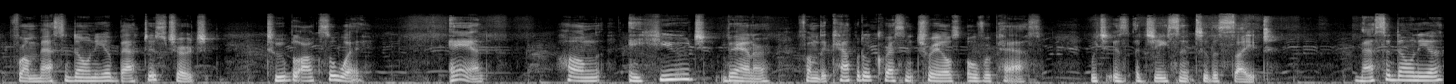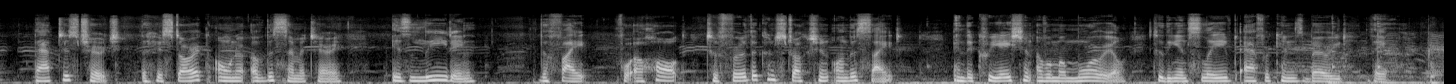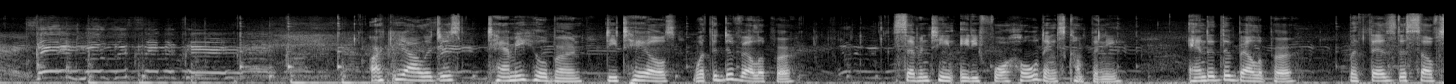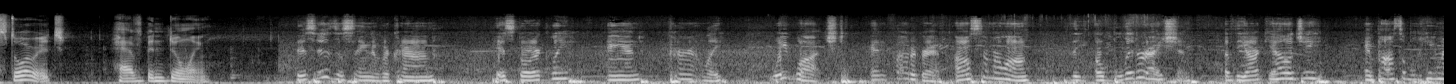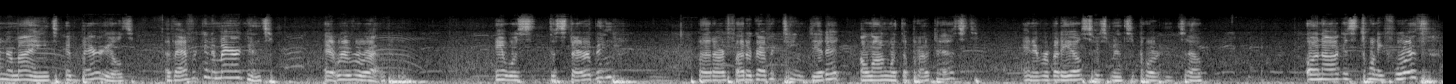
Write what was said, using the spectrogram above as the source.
from Macedonia Baptist Church, two blocks away, and hung a huge banner from the Capital Crescent Trails overpass, which is adjacent to the site. Macedonia Baptist Church, the historic owner of the cemetery, is leading the fight for a halt to further construction on the site and the creation of a memorial to the enslaved Africans buried there. Archaeologist Tammy Hilburn details what the developer, 1784 Holdings Company, and the developer, Bethesda Self Storage, have been doing. This is the scene of a crime, historically and currently. We watched and photographed all summer long the obliteration of the archaeology and possible human remains and burials of African Americans at River Road. It was disturbing, but our photographic team did it along with the protest and everybody else who's been supporting. So on August 24th,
